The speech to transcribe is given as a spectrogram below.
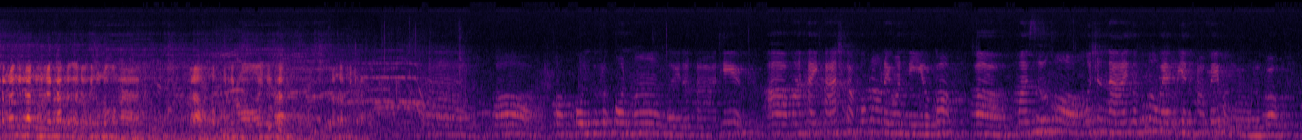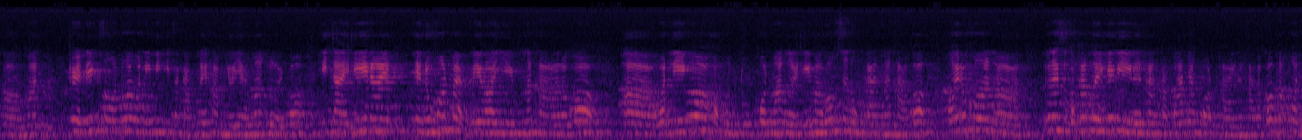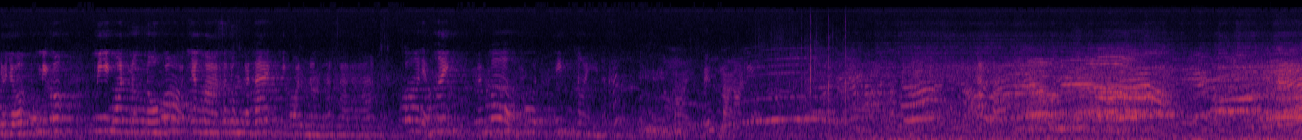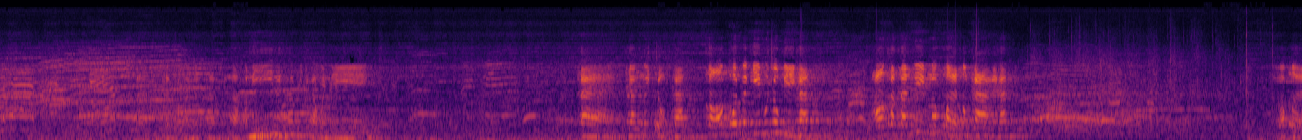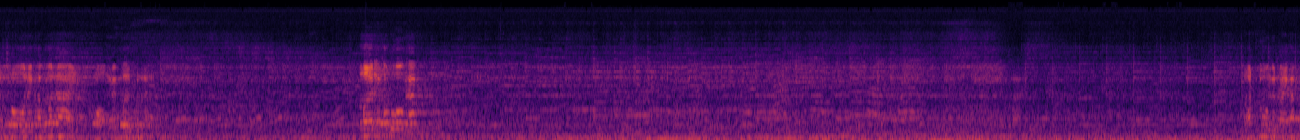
ชำระเงินด้านนู้นนะครับ แล้วก็เดี๋ยวให้น้องๆออกมากล่าวขอบคุณเล็กน้อยนะครับสำหรับกิจกรรม ก็ขอบคุณทุกๆคนมากเลยนะคะ ที่อ่อมาไฮทัชกับพวกเราในวันนี้แล้วก็ เอ่อมาซื้อของเมอร์ชันดายแล้วก็มาแวะเวียนคาเฟ่ของเรา แล้วก็เอ่อมาเทรดดิ้งโซนด้วยวันนี้มีกิจกรรมให้ทำเยอะแยะมากเลย ก็ดีใจที่ได้เห็นทุกคนแบบมีรอยยิ้มนะคะ แล้วก็เอ่อวันนี้ก็ขอบคุณทุกคนมากเลยที่มาร่วมสนุกกันนะคะ ก็ขอให้ทุกคนเอ่อดูแลสุขภาพตัวเองให้ดีเดินทางกลับบ้านอย่างปลอดภัยนะคะ แล้วก็พักผ่อนเยอะๆพรุ่งนี้ก็มีอีกวันหนึ่งเนาะก็ยังมาสนุกกันได้อีกวันหนึ่งนะคะ ก็เดี๋ยวให้เมมเบอร์พูดนิดหน่อยนะคะเรียบร้อยนะครับสำหรับวันนี้นะครับกิจกรรมวันนี้ แต่ยังไม่จบครับสองคนเมื่อกี้ผู้โชคดีครับ เอาสแตนดี้มาเปิดตรงกลางเลยครับ มาเปิดโชว์เลยครับว่าได้ของเมมเบอร์คนไหน เปิดให้เขาดูครับวัดดวงกันไปครับ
